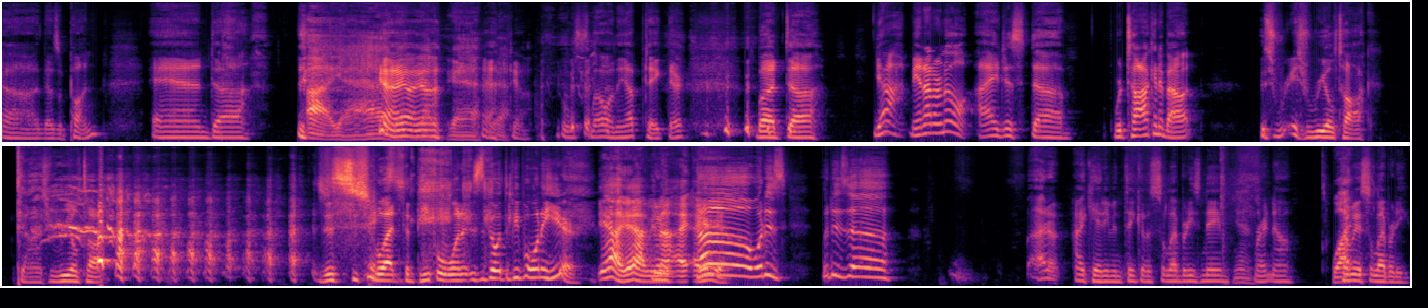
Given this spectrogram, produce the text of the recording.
uh, that was a pun. And, uh, Ah, yeah, Yeah, yeah, yeah, yeah. yeah, yeah, a little slow on the uptake there. But uh yeah, man, I don't know. I just uh we're talking about it's it's real talk. John, it's real talk. This is what the people want. This is what the people want to hear. Yeah, yeah. I mean, I, I like, hear you. oh, what is what is uh I don't I can't even think of a celebrity's name Yeah. right now. Well, Tell me a celebrity.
